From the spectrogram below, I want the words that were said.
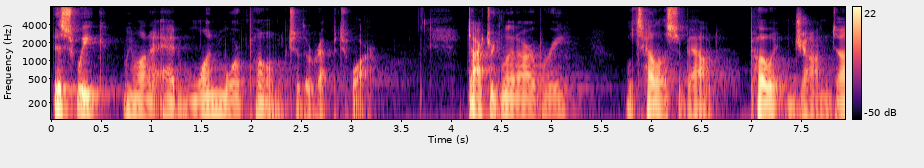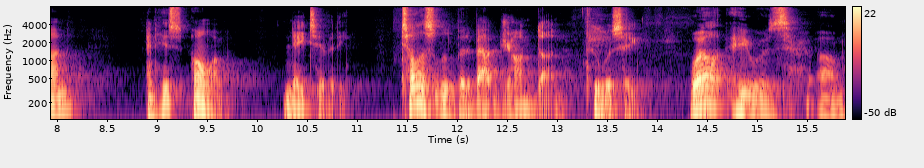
This week, we want to add one more poem to the repertoire. Dr. Glenn Arbery will tell us about poet John Donne and his poem, Nativity. Tell us a little bit about John Donne. Who was he? Well, he was um,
